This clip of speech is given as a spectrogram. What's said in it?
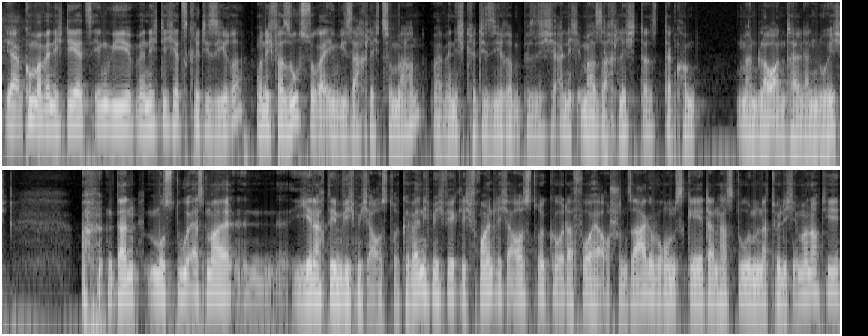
Ja, guck mal, wenn ich dir jetzt irgendwie, wenn ich dich jetzt kritisiere und ich versuche sogar irgendwie sachlich zu machen, weil wenn ich kritisiere, bin ich eigentlich immer sachlich, das, da kommt mein Blauanteil dann durch. Dann musst du erstmal, je nachdem, wie ich mich ausdrücke, wenn ich mich wirklich freundlich ausdrücke oder vorher auch schon sage, worum es geht, dann hast du natürlich immer noch die,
